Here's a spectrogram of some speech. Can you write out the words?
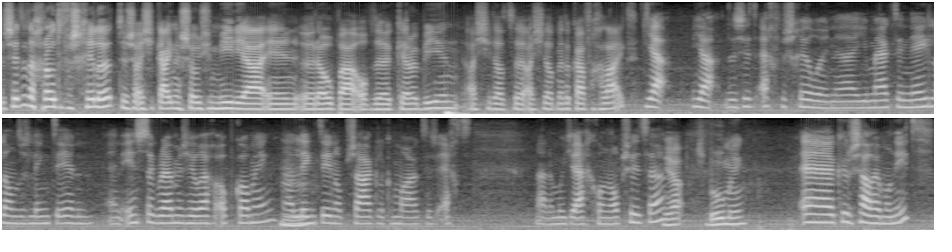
zitten er grote verschillen tussen als je kijkt naar social media in Europa of de Caribbean, als je dat, eh, als je dat met elkaar vergelijkt? ja, ja, er zit echt verschil in. Eh, je merkt in Nederland is LinkedIn en Instagram is heel erg upcoming. Nou, Mhm. LinkedIn op zakelijke markt is echt... Nou, daar moet je eigenlijk gewoon op zitten. Ja, is booming. Eh Curaçao helemaal niet.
